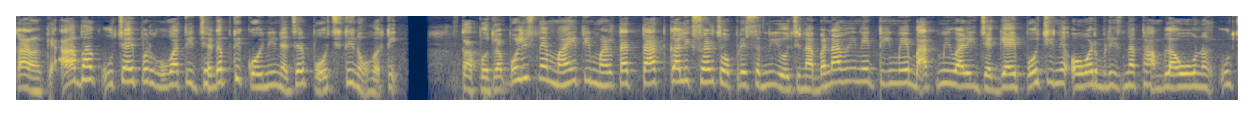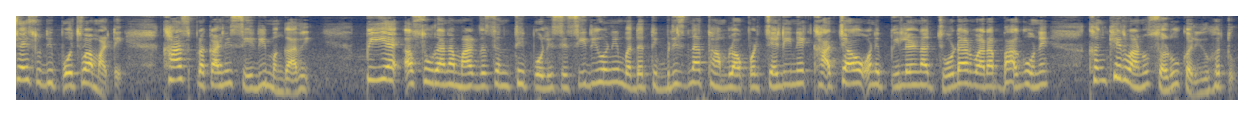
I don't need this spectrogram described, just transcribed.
કારણ કે આ ભાગ ઊંચાઈ પર હોવાથી ઝડપથી કોઈની નજર પહોંચતી નહોતી. કાપોદ્રા પોલીસને માહિતી મળતા તાત્કાલિક સર્ચ ઓપરેશનની યોજના બનાવીને ટીમે બાતમીવાળી જગ્યાએ પહોંચીને ઓવરબ્રિજના થાંભલાઓને ઊંચાઈ સુધી પહોંચવા માટે ખાસ પ્રકારની સીડી મંગાવી. પીઆઈ અસુરાના માર્ગદર્શનથી પોલીસે સીડીઓની મદદથી બ્રિજના થાંભલા ઉપર ચડીને ખાંચાઓ અને પિલરના જોડાણવાળા ભાગોને ખંખેરવાનું શરૂ કર્યું હતું.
